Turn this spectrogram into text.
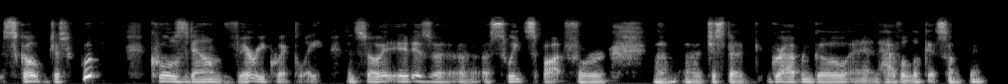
scope just whoop, cools down very quickly, and so it, it is a, a, sweet spot for um, uh, just a grab and go and have a look at something.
